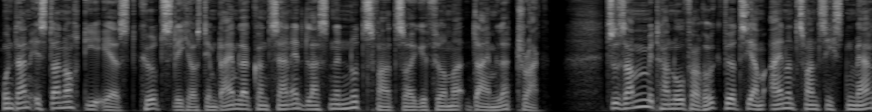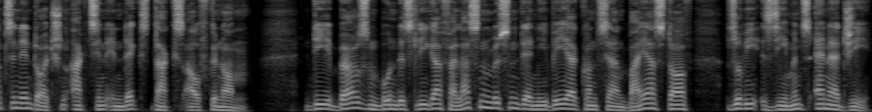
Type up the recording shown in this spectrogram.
Und dann ist da noch die erst kürzlich aus dem Daimler-Konzern entlassene Nutzfahrzeugefirma Daimler Truck. Zusammen mit Hannover Rück wird sie am 21. März in den deutschen Aktienindex DAX aufgenommen. Die Börsenbundesliga verlassen müssen der Nivea-Konzern Bayersdorf sowie Siemens Energy.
